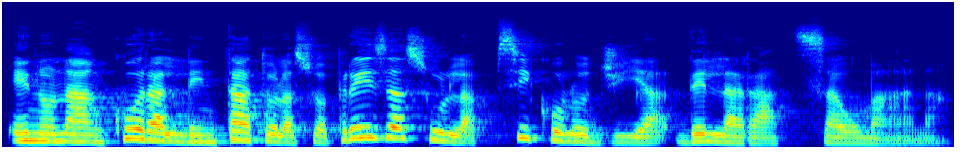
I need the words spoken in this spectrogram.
e non ha ancora allentato la sua presa sulla psicologia della razza umana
